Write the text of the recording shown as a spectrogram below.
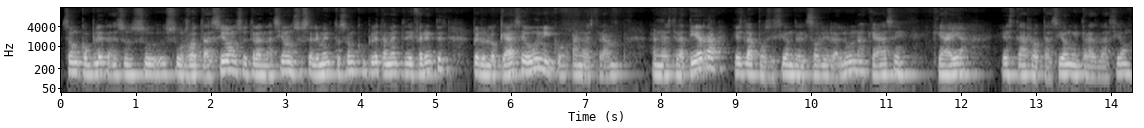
son completas, su, su, su rotación, su traslación, sus elementos son completamente diferentes, pero lo que hace único a nuestra, a nuestra Tierra es la posición del Sol y la Luna que hace que haya esta rotación y traslación.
